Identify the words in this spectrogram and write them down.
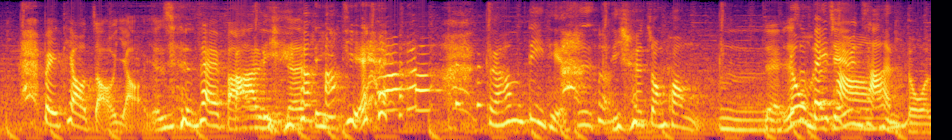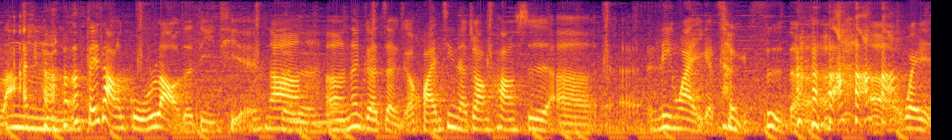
被跳蚤咬，也是在巴黎的地铁。对他们地铁是的确 状况，嗯，对，跟我们的捷运差很多啦。嗯，非常古老的地铁。那呃，那个整个环境的状况是呃。呃另外一个层次的，呃，为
